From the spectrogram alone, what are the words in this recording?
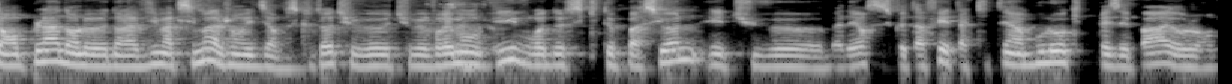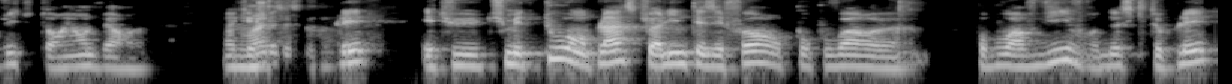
en plein dans, le, dans la vie maximale, j'ai envie de dire, parce que toi, tu veux, tu veux vraiment vivre de ce qui te passionne et tu veux, bah d'ailleurs, c'est ce que tu as fait. Tu as quitté un boulot qui te plaisait pas et aujourd'hui, tu t'orientes vers, quelque chose qui te plaît et tu, tu, mets tout en place, tu alignes tes efforts pour pouvoir, euh, pour pouvoir vivre de ce qui te plaît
